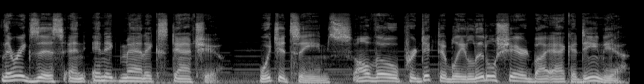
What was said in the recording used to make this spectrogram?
there exists an enigmatic statue, which it seems, although predictably little shared by academia,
